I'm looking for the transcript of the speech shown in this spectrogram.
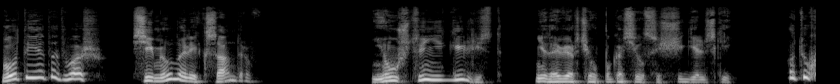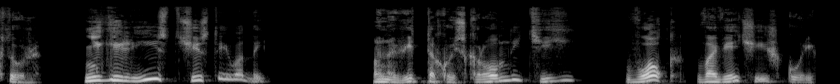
Вот и этот ваш Семен Александров. — Неужто нигилист? — недоверчиво покосился Щегельский. — А то кто же? Нигилист чистой воды. А на вид такой скромный, тихий, волк в овечьей шкуре.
